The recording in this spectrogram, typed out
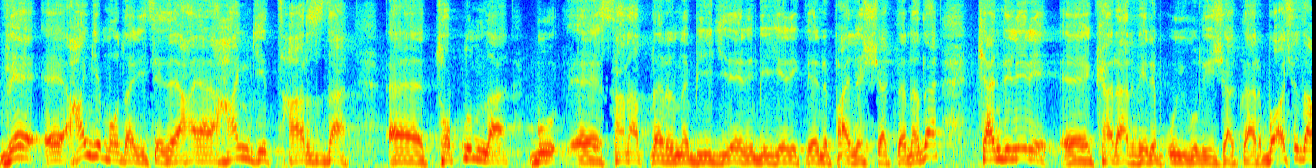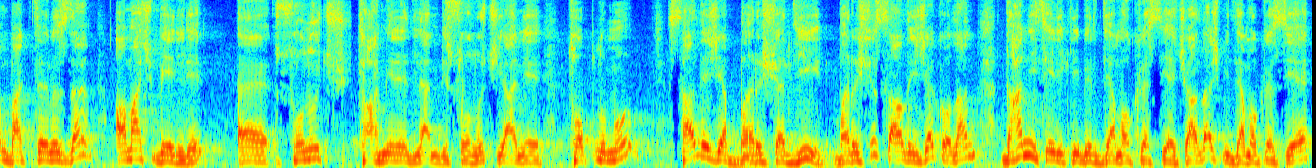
ve e, hangi modalitede hangi tarzda e, toplumla bu e, sanatlarını bilgilerini bilgeliklerini paylaşacaklarına da kendileri e, karar verip uygulayacaklar. Bu açıdan baktığınızda amaç belli e, sonuç tahmin edilen bir sonuç. Yani toplumu sadece barışa değil barışı sağlayacak olan daha nitelikli bir demokrasiye çağdaş bir demokrasiye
